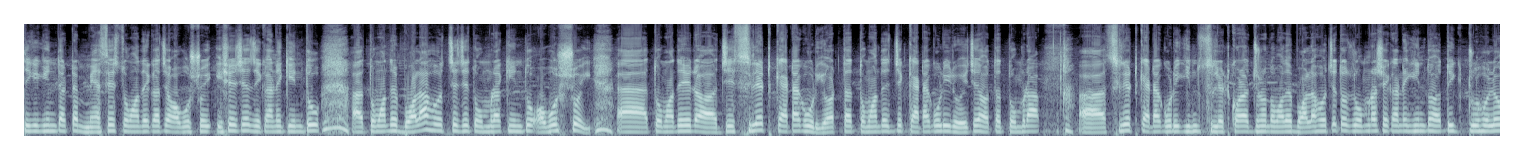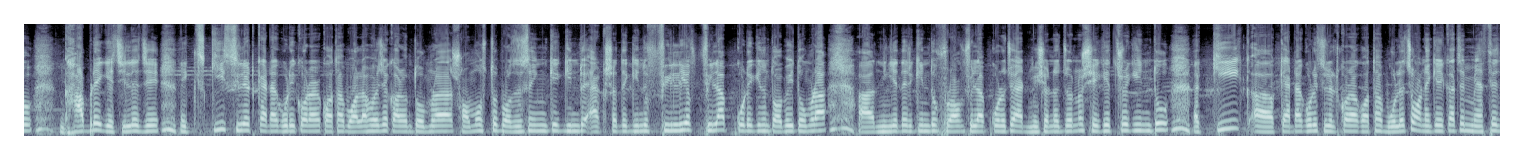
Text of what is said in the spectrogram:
থেকে কিন্তু একটা মেসেজ তোমাদের কাছে অবশ্যই এসেছে, যেখানে কিন্তু তোমাদের বলা হচ্ছে যে তোমরা কিন্তু অবশ্যই তোমাদের যে সিলেক্ট ক্যাটাগরি অর্থাৎ তোমাদের যে ক্যাটাগরি রয়েছে, অর্থাৎ তোমরা সিলেক্ট ক্যাটাগরি কিন্তু সিলেক্ট করার জন্য তোমাদের বলা হচ্ছে। তো তোমরা সেখানে কিন্তু হয়তো একটু হলেও ঘাবড়ে গেছিলে যে কী সিলেক্ট ক্যাটাগরি করার কথা বলা হয়েছে, কারণ তোমরা সমস্ত প্রসেসিংকে কিন্তু একসাথে কিন্তু ফিল ফিল আপ করে কিন্তু তবেই তোমরা নিজেদের কিন্তু ফর্ম ফিল আপ করেছ অ্যাডমিশনের জন্য। সেক্ষেত্রে কিন্তু আহ, কী ক্যাটাগরি সিলেক্ট করার কথা বলেছে? অনেকের কাছে মেসেজ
